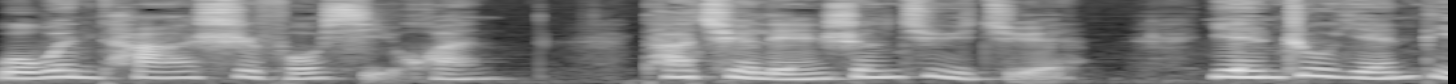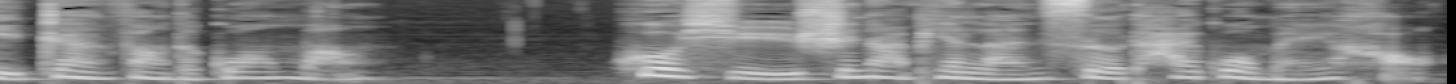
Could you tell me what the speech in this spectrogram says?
我问她是否喜欢，她却连声拒绝，掩住眼底绽放的光芒。或许是那片蓝色太过美好。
